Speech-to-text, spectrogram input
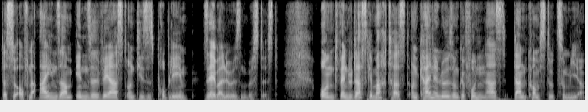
dass du auf einer einsamen Insel wärst und dieses Problem selber lösen müsstest. Und wenn du das gemacht hast und keine Lösung gefunden hast, dann kommst du zu mir.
